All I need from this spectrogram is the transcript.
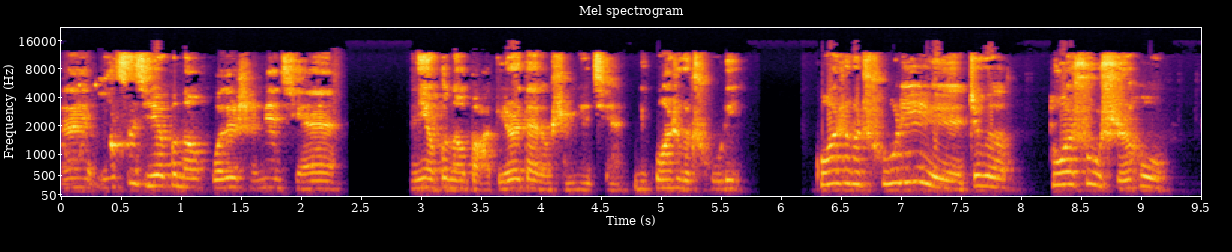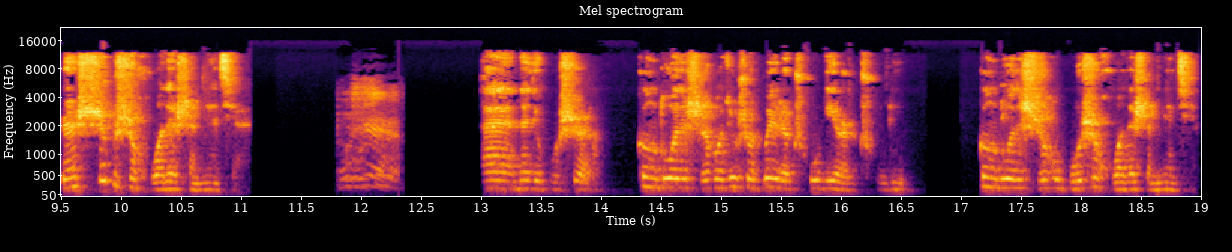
哎，你自己也不能活在神面前，你也不能把别人带到神面前，你光是个出力，光是个出力，这个多数时候人是不是活在神面前？不是哎，那就不是了，更多的时候就是为了出力而出力，更多的时候不是活在神面前。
